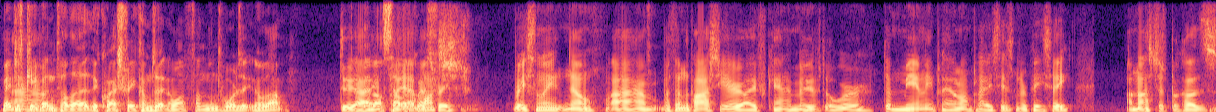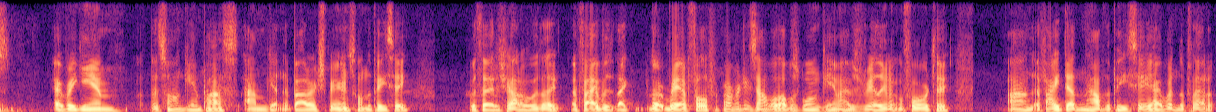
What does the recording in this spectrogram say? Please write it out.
May just keep it Um, until the, the Quest 3 comes out and I want funding towards it. You know that? Do I I'll sell play it Quest much? Recently, no. Um, within the past year, I've kind of moved over to mainly playing on PlayStation or PC, and that's just because every game that's on Game Pass, I'm getting a better experience on the PC, without a shadow of a doubt. If I was like like Redfall, for perfect example, that was one game I was really looking forward to, and if I didn't have the PC, I wouldn't have played it.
